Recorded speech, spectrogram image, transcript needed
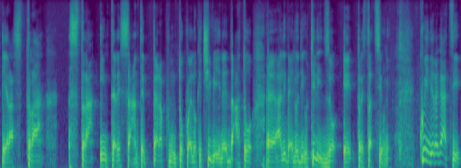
era stra stra interessante per appunto quello che ci viene dato eh, a livello di utilizzo e prestazioni quindi ragazzi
